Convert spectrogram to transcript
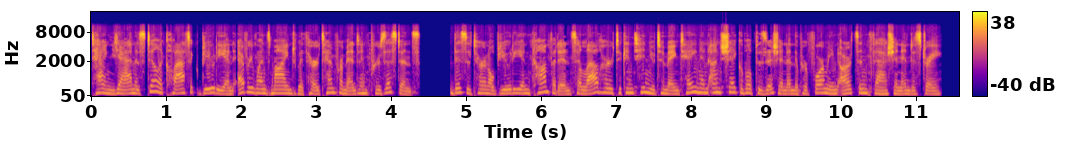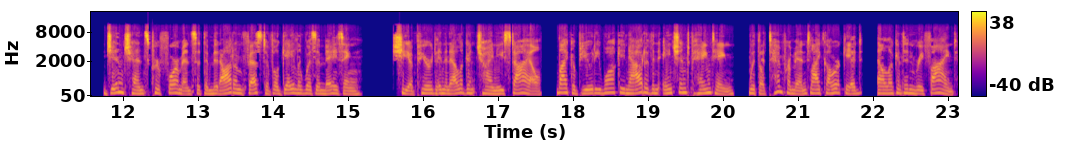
Tang Yan is still a classic beauty in everyone's mind with her temperament and persistence. This eternal beauty and confidence allow her to continue to maintain an unshakable position in the performing arts and fashion industry. Jin Chen's performance at the Mid-Autumn Festival Gala was amazing. She appeared in an elegant Chinese style, like a beauty walking out of an ancient painting, with a temperament like orchid, elegant and refined.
